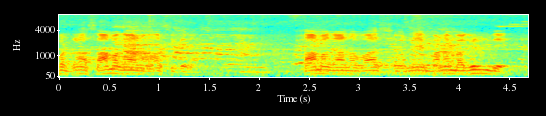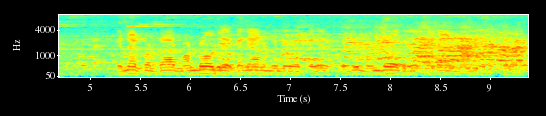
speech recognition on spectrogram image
பண்ணுறான் சாமகானம் வாசிக்கிறான். சாமகானம் வாசிச்ச மனமகிழ்ந்து மனம் மகிழ்ந்து என்ன பண்ணுறார் மண்டோதரியை கல்யாணம் பண்ணி வைக்கிறேன்னு சொல்லி மண்டோதரியை கல்யாணம் பண்ணி வைக்கிறார்.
